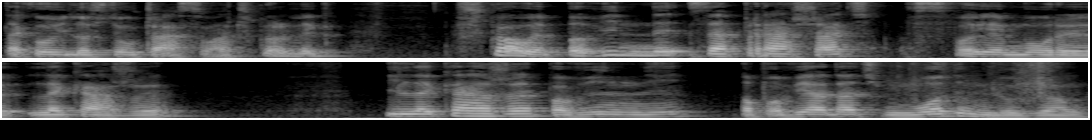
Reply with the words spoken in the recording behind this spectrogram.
taką ilością czasu, aczkolwiek szkoły powinny zapraszać w swoje mury lekarzy i lekarze powinni opowiadać młodym ludziom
